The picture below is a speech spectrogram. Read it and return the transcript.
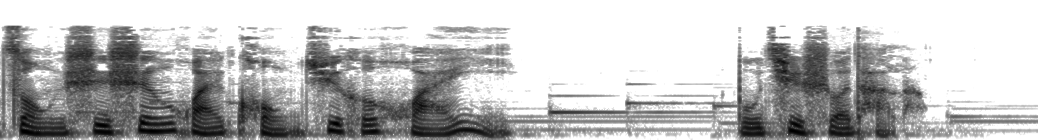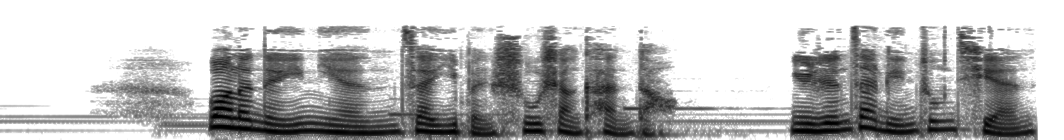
总是身怀恐惧和怀疑。不去说它了。忘了哪一年，在一本书上看到，女人在临终前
